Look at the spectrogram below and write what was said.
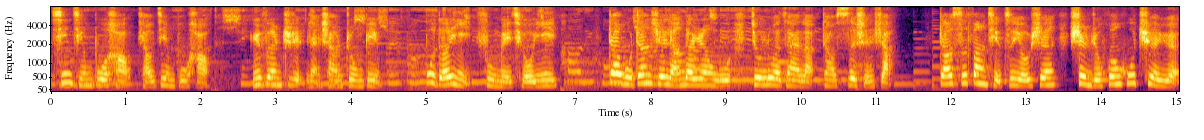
心情不好，条件不好，于凤至染上重病，不得已赴美求医。照顾张学良的任务就落在了赵四身上。赵四放弃自由身，甚至欢呼雀跃，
